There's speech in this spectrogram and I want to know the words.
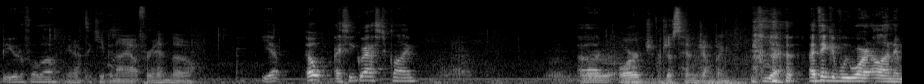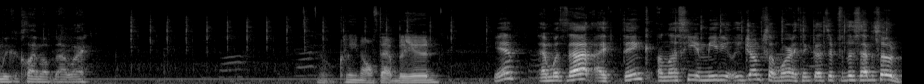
beautiful though. You're gonna have to keep an eye out for him though, Yep. Oh, I see grass to climb. Uh, or or just him jumping. yeah, I think if we weren't on him, we could climb up that way. Clean off that blood. Yeah, and with that, I think unless he immediately jumps somewhere, I think that's it for this episode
